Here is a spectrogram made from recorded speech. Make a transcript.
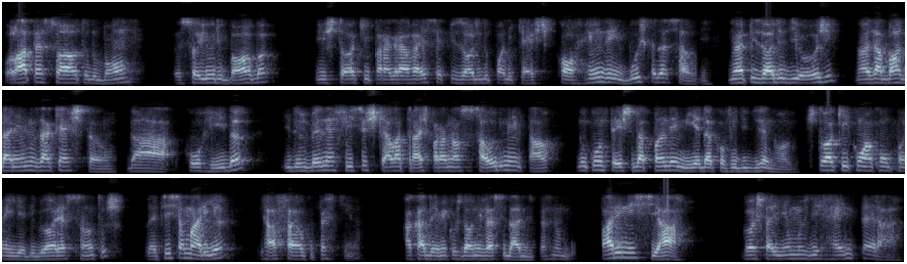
Olá pessoal, tudo bom? Eu sou Yuri Borba e estou aqui para gravar esse episódio do podcast Correndo em Busca da Saúde. No episódio de hoje, nós abordaremos a questão da corrida e dos benefícios que ela traz para a nossa saúde mental no contexto da pandemia da Covid-19. Estou aqui com a companhia de Glória Santos, Letícia Maria e Rafael Cupertino, acadêmicos da Universidade de Pernambuco. Para iniciar, gostaríamos de reiterar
